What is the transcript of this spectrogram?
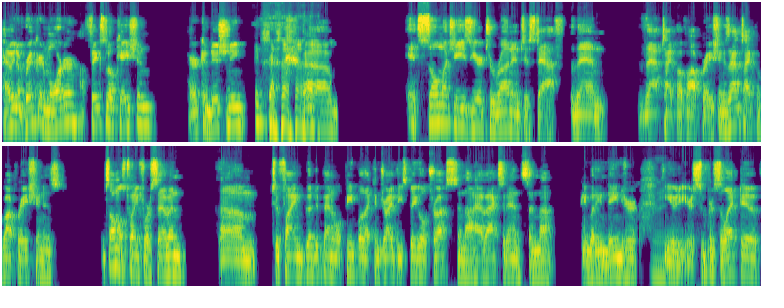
having a brick and mortar a fixed location air conditioning. um, it's so much easier to run into staff than that type of operation because that type of operation is it's almost 24 7 um, to find good dependable people that can drive these big old trucks and not have accidents and not anybody in danger right. you're, you're, super selective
